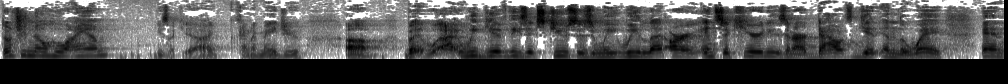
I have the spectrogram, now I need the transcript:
Don't you know who I am? He's like, Yeah, I kind of made you. Um, but we give these excuses and we, we let our insecurities and our doubts get in the way. And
